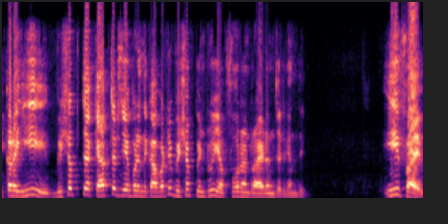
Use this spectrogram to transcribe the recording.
ఇక్కడ ఈ బిషప్తో క్యాప్చర్ చేయబడింది కాబట్టి బిషప్ ఇంటూ ఎఫ్ ఫోర్ అని రాయడం జరిగింది. E five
